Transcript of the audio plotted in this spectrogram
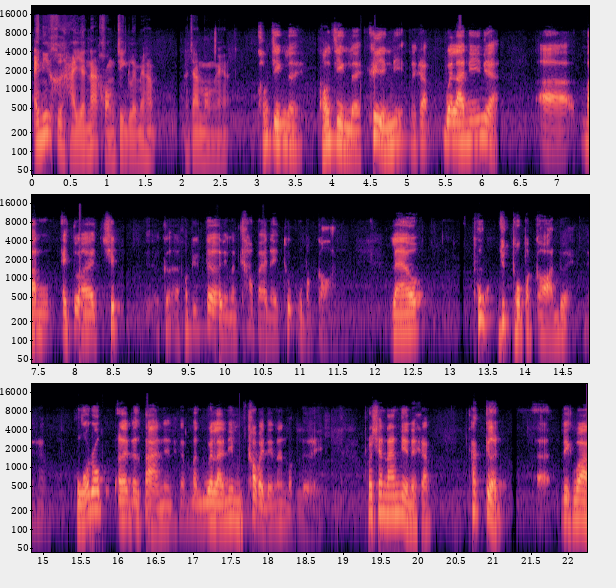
ไอ้นี่คือหายนะของจริงเลยไหมครับ อาจารย์มองไงฮะของจริงเลยของจริงเลยคืออย่างนี้นะครับ เวลานี้เนี่ยมันไอตัวชิปคอมพิวเตอร์เนี่ยมันเข้าไปในทุกอุปกรณ์ แล้วทุกยุทโธปกรณ์ด้วยนะครับหัวรบอะไรต่างๆเนี่ยนะครับมันเวลานี้มันเข้าไปในนั้นหมดเลย เพราะฉะนั้นเนี่ยนะครับถ้าเกิดเรียกว่า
